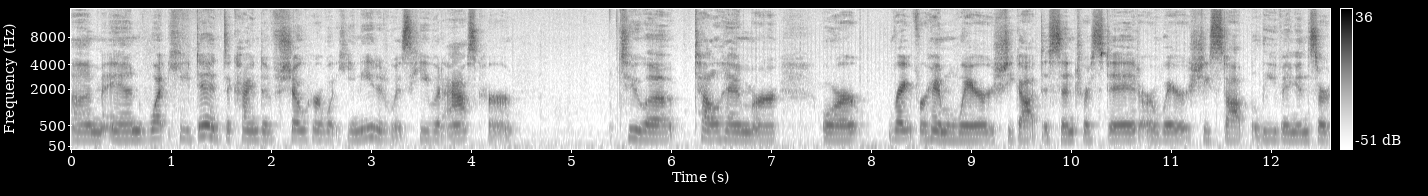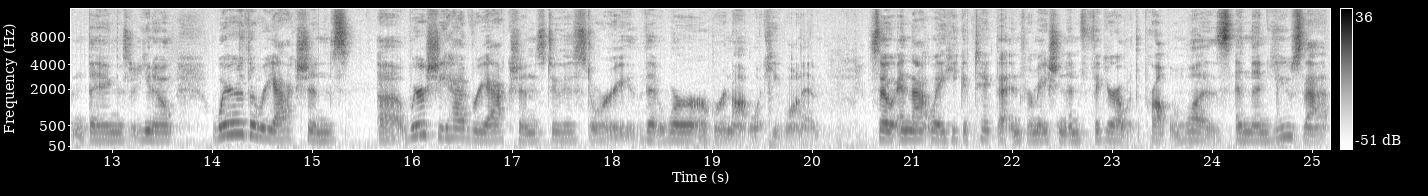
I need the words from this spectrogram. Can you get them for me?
Um, and what he did to kind of show her what he needed was he would ask her to uh, tell him or or write for him where she got disinterested or where she stopped believing in certain things or you know where the reactions uh, where she had reactions to his story that were or were not what he wanted. So in that way he could take that information and figure out what the problem was and then use that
